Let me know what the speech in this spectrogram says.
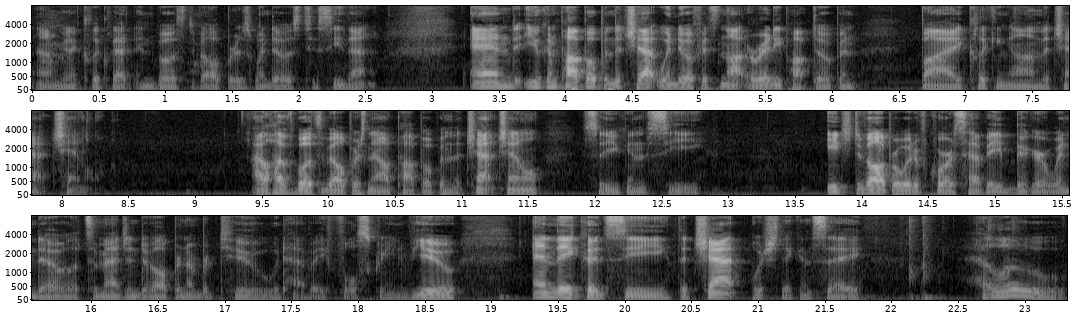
And I'm going to click that in both developers' windows to see that. And you can pop open the chat window if it's not already popped open by clicking on the chat channel. I'll have both developers now pop open the chat channel so you can see each developer would of course have a bigger window. Let's imagine developer number two would have a full screen view and they could see the chat, which they can say, hello,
